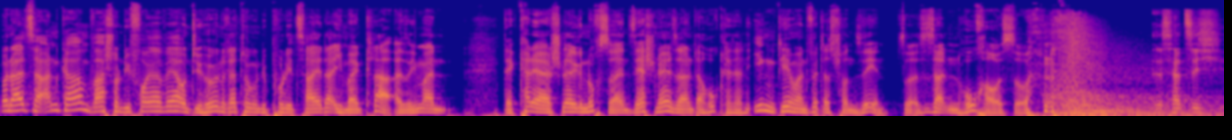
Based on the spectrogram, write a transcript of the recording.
Und als er ankam, war schon die Feuerwehr und die Höhenrettung und die Polizei da. Ich meine, klar, also ich meine, der kann ja schnell genug sein, sehr schnell sein und da hochklettern. Irgendjemand wird das schon sehen. So, es ist halt ein Hochhaus so. es hat sich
